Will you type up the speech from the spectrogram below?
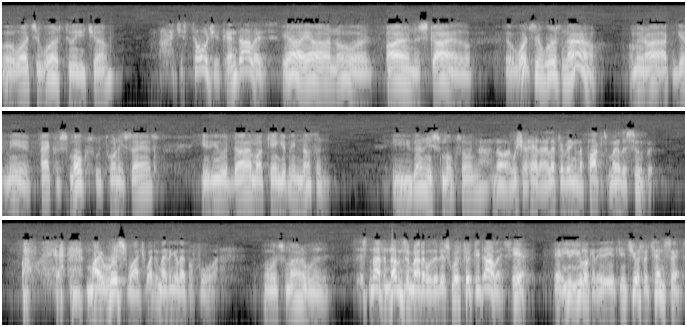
Well, what's it worth to you, chum? I just told you, ten dollars. Yeah, yeah, I know. Uh, pie in the sky, though. Uh, what's it worth now? I mean, I, I can get me a pack of smokes with 20 cents. Give you a dime, I can't get me nothing. You got any smokes on you? No, I wish I had. I left everything in the pockets of my other suit, but my wristwatch. Why didn't I think of that before? Well, what's the matter with it? There's nothing. Nothing's the matter with it. It's worth fifty dollars. Here, here. You, you look at it. It's, it's yours for ten cents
